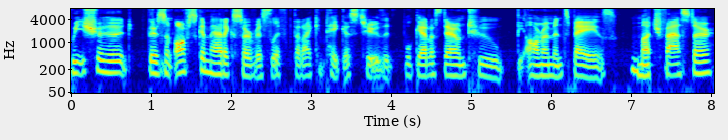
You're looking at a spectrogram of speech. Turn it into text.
We should. There's an off schematic service lift that I can take us to that will get us down to the armaments bays much faster.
